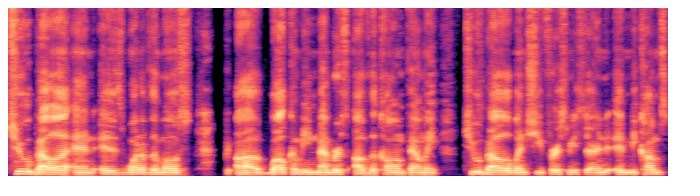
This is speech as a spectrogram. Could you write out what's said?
to Bella and is one of the most uh, welcoming members of the Cullen family to Bella when she first meets her, and, and becomes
